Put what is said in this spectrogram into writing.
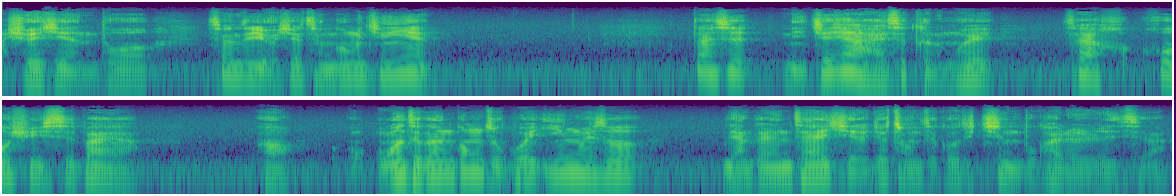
学习很多，甚至有些成功经验。但是你接下来还是可能会在后后续失败啊！哦，王子跟公主不会因为说两个人在一起了就从此过去幸福快乐的日子啊！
